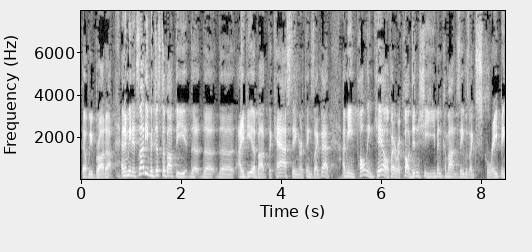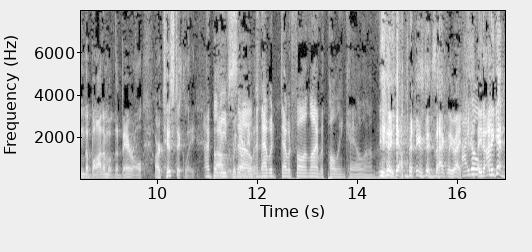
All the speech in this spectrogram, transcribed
that we brought up and i mean it's not even just about the the the, the idea about the casting or things like that i mean pauline kael if i recall didn't she even come out and say he was like scraping the bottom of the barrel artistically I believe um, so, and this that would that would fall in line with Pauline Kael. Um, yeah, yeah, exactly right. I don't- You know, and I- again,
